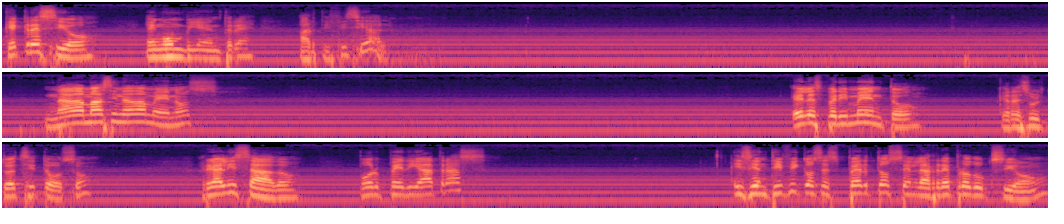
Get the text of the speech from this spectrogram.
que creció en un vientre artificial. Nada más y nada menos. El experimento que resultó exitoso, realizado por pediatras y científicos expertos en la reproducción,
